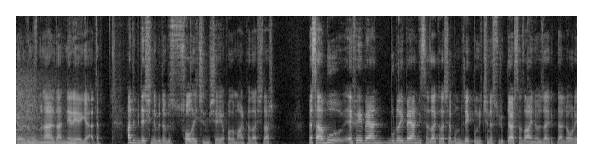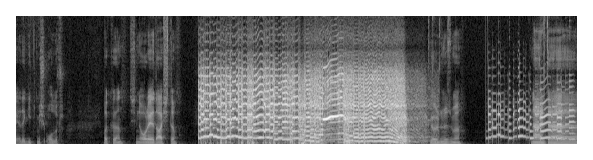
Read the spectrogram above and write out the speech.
Gördünüz mü? Nereden nereye geldim? Hadi bir de şimdi bir de bir solo için bir şey yapalım arkadaşlar. Mesela bu Efe'yi beğen burayı beğendiyseniz arkadaşlar bunu direkt bunun içine sürüklerseniz aynı özelliklerle oraya da gitmiş olur. Bakın şimdi oraya da açtım. Gördünüz mü? Nerede?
